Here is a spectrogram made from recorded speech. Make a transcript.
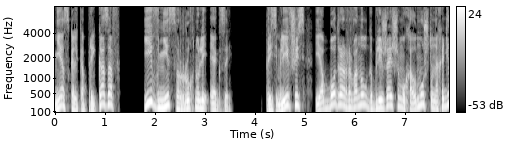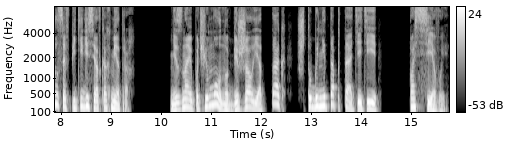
несколько приказов, и вниз рухнули экзы. Приземлившись, я бодро рванул к ближайшему холму, что находился в пяти десятках метрах. Не знаю почему, но бежал я так, чтобы не топтать эти посевы.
